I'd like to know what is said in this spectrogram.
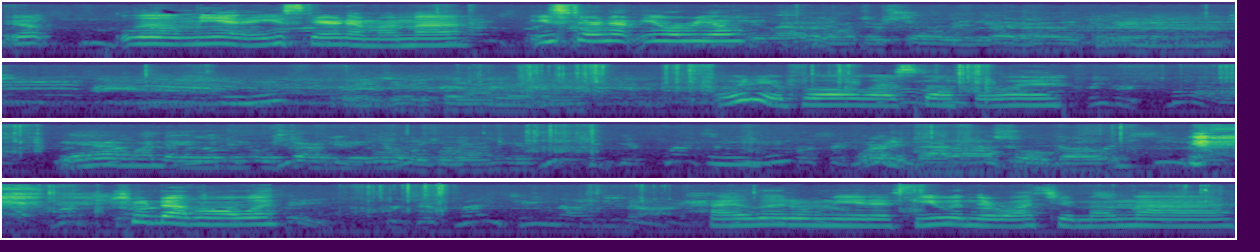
Yep. Little man, are you staring at mama? Are you staring at me, Oreo? I don't know if they're still over there. I like the random ones. Mm-hmm. They're easier to put on. We need to put all that stuff away. Yeah, one day when we starting to get hoarders around here. Mm-hmm. Where did that asshole go? Shoot down the hallway. Hi, little man. I see you when they're watching mama.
